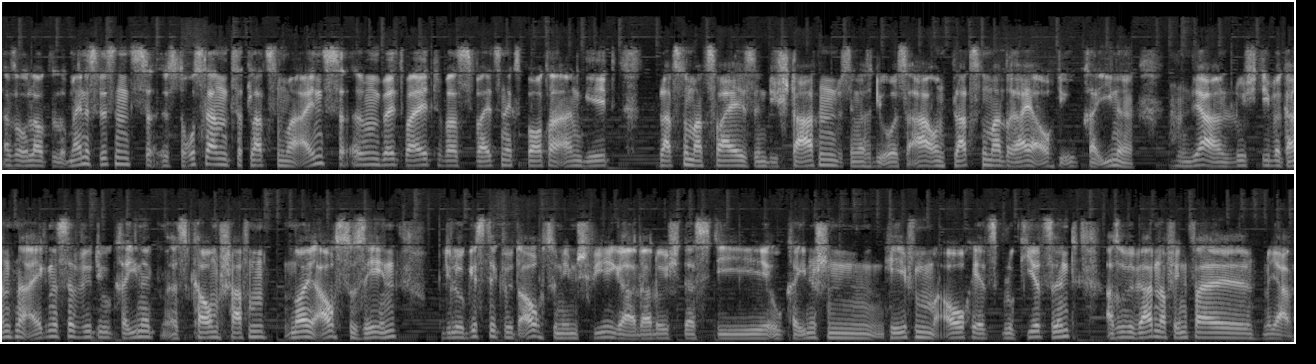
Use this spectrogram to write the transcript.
Also laut meines Wissens ist Russland Platz Nummer eins äh, weltweit, was Weizenexporter angeht. Platz Nummer zwei sind die Staaten bzw. die USA und Platz Nummer drei auch die Ukraine. Ja, durch die bekannten Ereignisse wird die Ukraine es kaum schaffen, neu auszusehen. Die Logistik wird auch zunehmend schwieriger, dadurch, dass die ukrainischen Häfen auch jetzt blockiert sind. Also wir werden auf jeden Fall ja,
